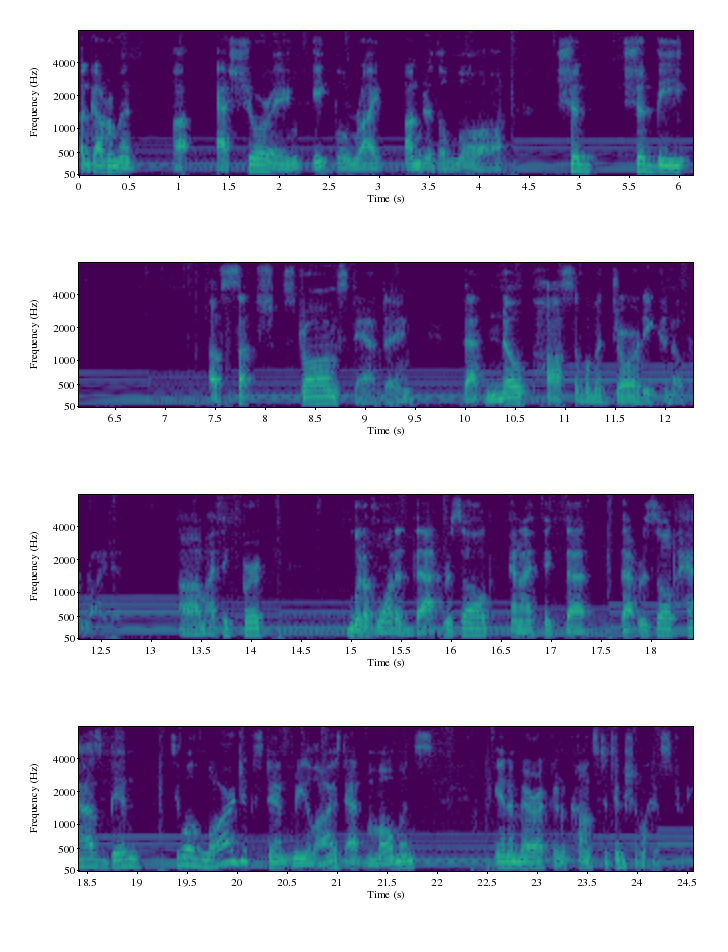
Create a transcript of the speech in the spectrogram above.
a government assuring equal right under the law should should be of such strong standing that no possible majority can override it. Um, I think Burke would have wanted that result, and I think that that result has been to a large extent realized at moments in American constitutional history.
